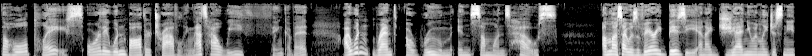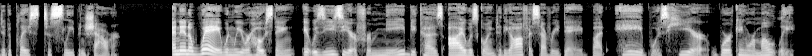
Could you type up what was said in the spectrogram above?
the whole place or they wouldn't bother traveling. That's how we think of it. I wouldn't rent a room in someone's house unless I was very busy and I genuinely just needed a place to sleep and shower. And in a way, when we were hosting, it was easier for me because I was going to the office every day, but Abe was here working remotely.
